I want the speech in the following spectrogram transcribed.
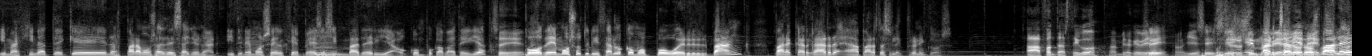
imagínate que nos paramos a desayunar y tenemos el GPS sin batería o con poca batería, Sí. podemos utilizarlo como power bank para cargar aparatos electrónicos. Ah, fantástico. Ah, mira qué bien. Sí, Oye, sí, pues sí. eso En marcha no nos ¿eh? Vale,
